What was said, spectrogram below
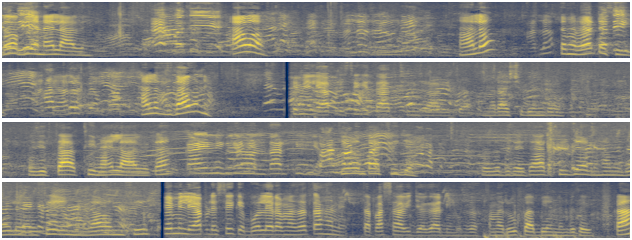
દો બેન હાલા આવે. આવો. હાલો તમારે વાટે છે. હાલો જાવું ને? ફેમિલી આપણે છે કે તારથી જ આવી જા અમારા આશુબેન જો હજી તારથી નાયલા આવે કા? કાઈ નહીં કેવાનું તાર થઈ ગયા કેવન તાર જાય તો તો બધા તાર થઈ જાય ને સામે બોલેરો છે એમાં જવાનું છે. ફેમિલી આપણે છે કે બોલેરામાં જતા હા ને ત્યાં પાછા આવી જાય ગાડીમાં. અમારા રૂપા બેન ને બધા કા?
